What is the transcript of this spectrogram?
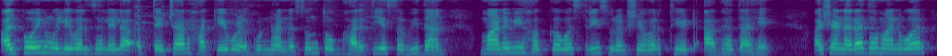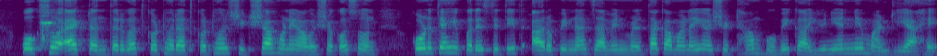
अल्पवयीन मुलीवर झालेला अत्याचार हा केवळ गुन्हा नसून तो भारतीय संविधान मानवी हक्क व स्त्री सुरक्षेवर थेट आघात आहे. अशा नराधमांवर पोक्सो ॲक्ट अंतर्गत कठोरात कठोर शिक्षा होणे आवश्यक असून कोणत्याही परिस्थितीत आरोपींना जामीन मिळता कामा नये अशी ठाम भूमिका युनियनने मांडली आहे.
